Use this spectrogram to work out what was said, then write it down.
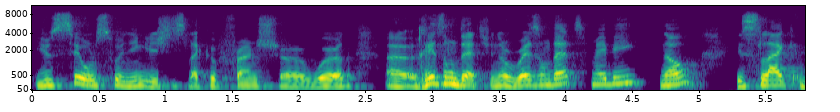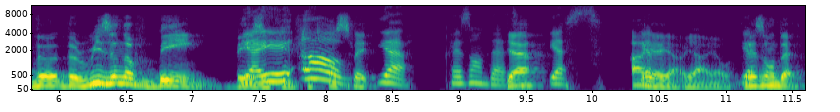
you say also in English it's like a French uh, word uh, raison d'être. You know raison d'être maybe no. It's like the the reason of being. Basically, yeah. yeah. Oh, yeah. Raison d'être. Yeah. Yes Ah, Yep. yeah, yeah, yeah, yeah. Yep. Raison d'être.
